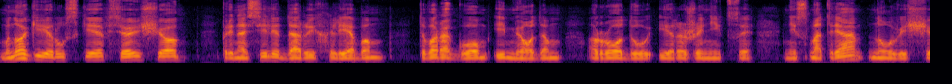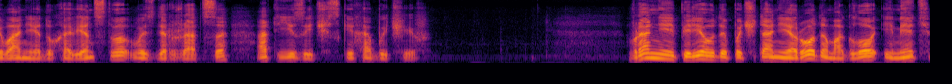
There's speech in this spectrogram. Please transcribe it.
многие русские все еще приносили дары хлебом, творогом и медом, роду и роженицы, несмотря на увещевание духовенства воздержаться от языческих обычаев. В ранние периоды почитание рода могло иметь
